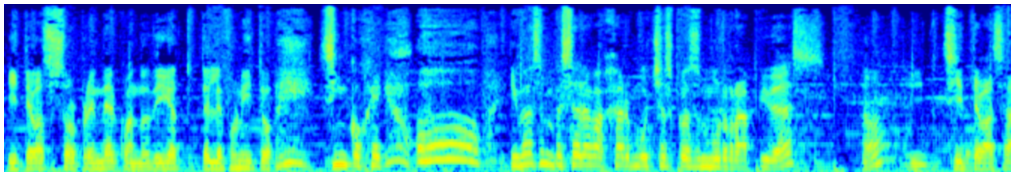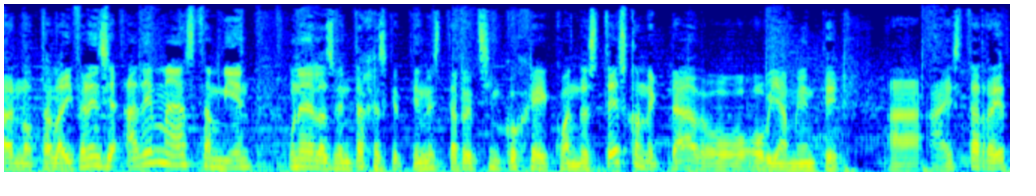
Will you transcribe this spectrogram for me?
y, te vas a sorprender cuando diga tu telefonito ¡Eh, 5G. ¡Oh! Y vas a empezar a bajar muchas cosas muy rápidas, ¿no? Y sí te vas a notar la diferencia. Además, también una de las ventajas que tiene esta red 5G cuando estés conectado, obviamente, a, a esta red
